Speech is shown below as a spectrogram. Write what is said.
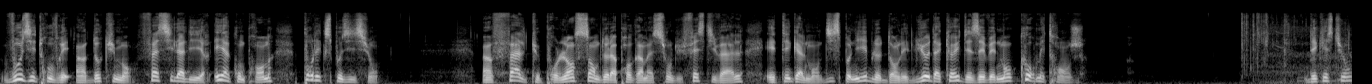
Vous y trouverez un document facile à lire et à comprendre pour l'exposition. Un falque pour l'ensemble de la programmation du festival est également disponible dans les lieux d'accueil des événements courts-métranges. Des questions?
